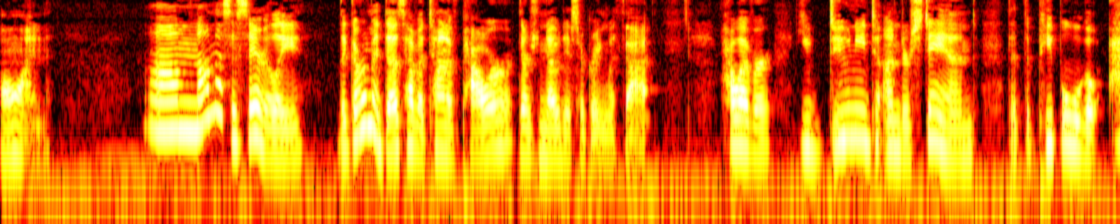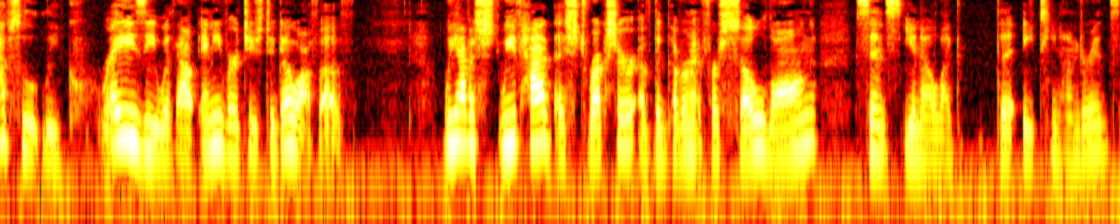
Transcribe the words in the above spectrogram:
on. Um, not necessarily. The government does have a ton of power. There's no disagreeing with that. However, you do need to understand that the people will go absolutely crazy without any virtues to go off of. We have a we've had a structure of the government for so long since, you know, like the 1800s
